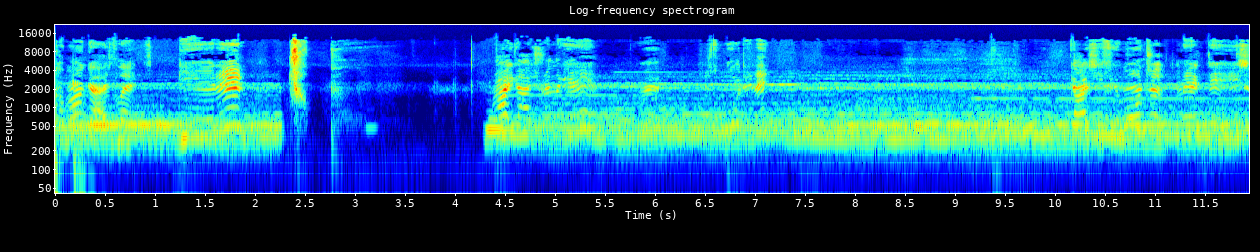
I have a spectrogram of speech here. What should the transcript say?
Come on, guys, let's get in. Right, guys, we're in the game. Right, it. Guys, if you want to make these,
